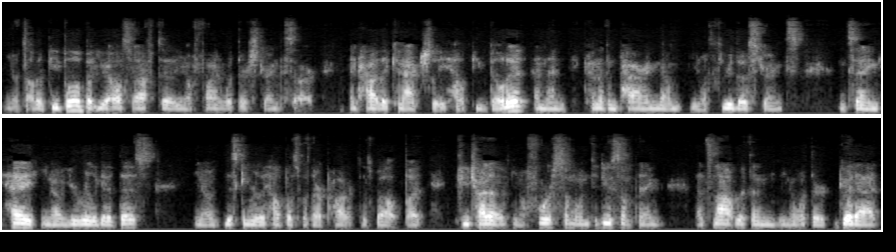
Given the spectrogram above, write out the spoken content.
you know to other people, but you also have to you know find what their strengths are and how they can actually help you build it, and then kind of empowering them you know through those strengths and saying, hey, you know, you're really good at this. You know, this can really help us with our product as well. But if you try to you know force someone to do something that's not within you know what they're good at,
